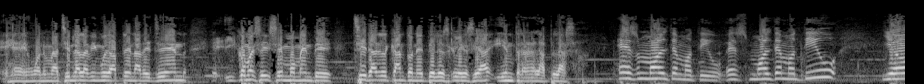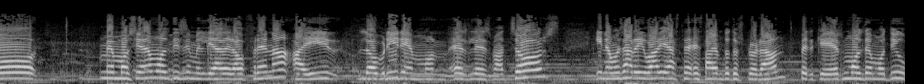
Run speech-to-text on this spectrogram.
eh, bueno, imagina l'avinguda plena de gent, eh, i com és aquest moment de girar el cantonet de l'església i entrar a la plaça? És molt emotiu, és molt emotiu. Jo m'emociona moltíssim el dia de l'ofrena, ahir l'obrirem les majors, i només arribar ja estàvem tots plorant perquè és molt emotiu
